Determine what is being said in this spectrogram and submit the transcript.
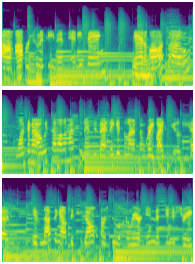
um, opportunity than anything. Mm-hmm. And also, one thing I always tell all of my students is that they get to learn some great life skills because if nothing else, if you don't pursue a career in this industry,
